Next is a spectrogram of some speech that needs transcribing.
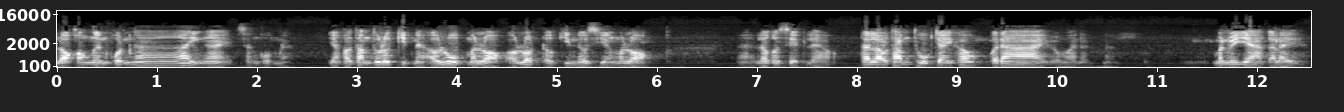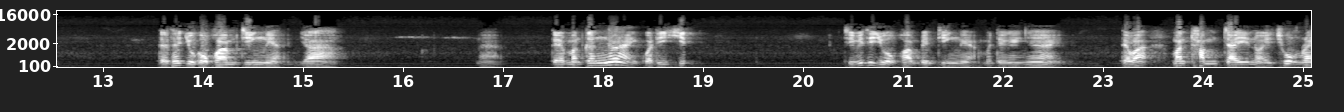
หลอกเอาเงินคนง่ายง่ายสังคมนะอย่างเขาทำธุรกิจนะเอารูปมาหลอกเอารถเอากินเอาเสียงมาหลอกนะแล้วก็เสร็จแล้ว ถ้าเราทำถูกใจเขาก็ได้ประมาณนั้นนะมันไม่ยากอะไร แต่ถ้าอยู่กับความจริงเนี่ย ยากนะแต่มันก็ง่ายกว่าที่คิด ชีวิตที่อยู่กับความเป็นจริงเนี่ย มันจะง่าย ๆ แต่ว่ามันทำใจหน่อยช่วงแร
